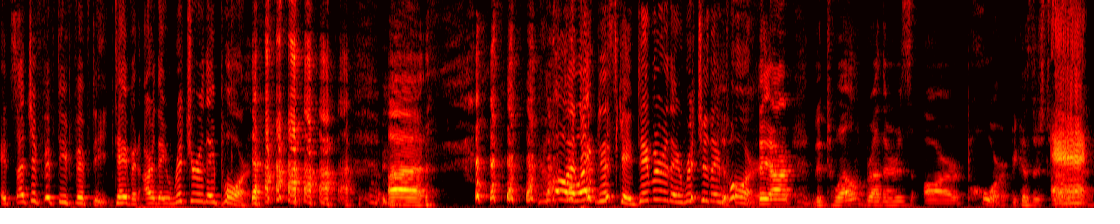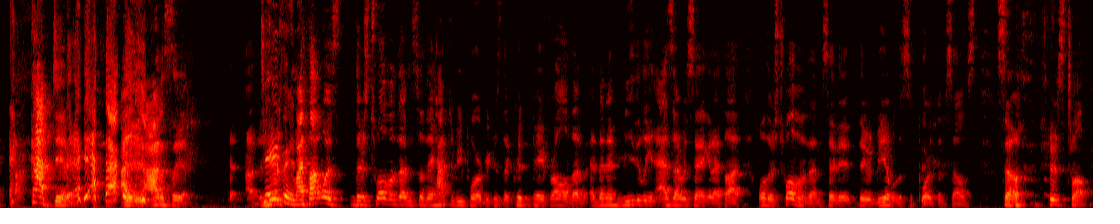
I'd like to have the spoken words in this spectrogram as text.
It's such a 50-50. David, are they rich or are they poor? Uh oh, I like this game. David, are they rich or are they poor? they are the 12 brothers are poor because there's 12 of. Oh, God damn it. I honestly uh, David. my thought was there's 12 of them so they have to be poor because they couldn't pay for all of them and then immediately as i was saying it i thought well there's 12 of them so they, they would be able to support themselves so there's 12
